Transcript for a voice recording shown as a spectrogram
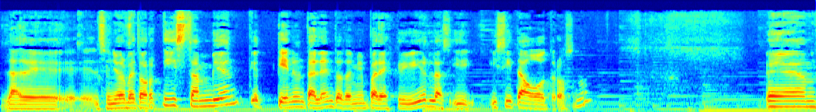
la de el señor Beto Ortiz también, que tiene un talento también para escribirlas y, cita a otros, ¿no? Em,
